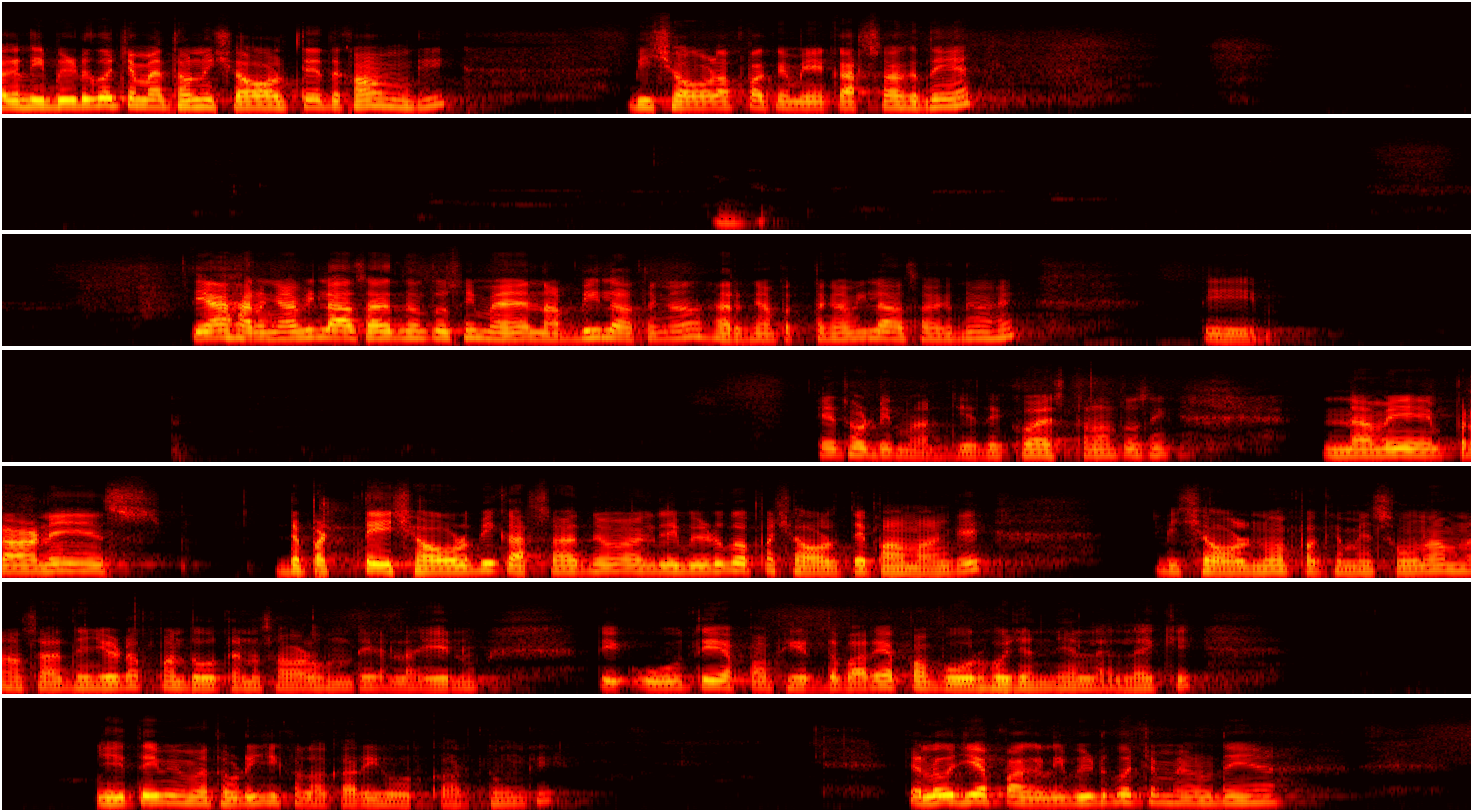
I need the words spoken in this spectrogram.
ਅਗਲੀ ਵੀਡੀਓ 'ਚ ਮੈਂ ਤੁਹਾਨੂੰ ਸ਼ਾਲ ਤੇ ਦਿਖਾਉਂਗੀ ਵੀ ਸ਼ਾਲ ਆਪਾਂ ਕਿਵੇਂ ਕਰ ਸਕਦੇ ਹਾਂ। ਠੀਕ ਹੈ ਤੇ ਆ ਹਰੀਆਂ ਵੀ ਲਾ ਸਕਦੇ ਹੋ ਤੁਸੀਂ, ਮੈਂ ਨਾਭੀ ਲਾਤੀਆਂ, ਹਰੀਆਂ ਪੱਤੀਆਂ ਵੀ ਲਾ ਸਕਦੇ ਹੋ ਇਹ। ਤੇ ਇਹ ਤੁਹਾਡੀ ਮਰਜ਼ੀ ਹੈ, ਦੇਖੋ ਇਸ ਤਰ੍ਹਾਂ ਤੁਸੀਂ ਨਵੇਂ ਪੁਰਾਣੇ ਦੁਪੱਟੇ ਸ਼ਾਲ ਵੀ ਕਰ ਸਕਦੇ ਹੋ। ਅਗਲੀ ਵੀਡੀਓ ਆਪਾਂ ਸ਼ਾਲ ਤੇ ਪਾਵਾਂਗੇ। ਵੀ ਸ਼ਾਲ ਨੂੰ ਆਪਾਂ ਕਿਵੇਂ ਸੋਹਣਾ ਬਣਾ ਸਕਦੇ ਹਾਂ, ਜਿਹੜਾ ਆਪਾਂ ਦੋ ਤਿੰਨ ਸਾਲ ਹੁੰਦੇ ਆ ਲਏ ਨੂੰ। ਤੇ ਉਹ ਤੇ ਆਪਾਂ ਫਿਰ ਦੁਬਾਰੇ ਆਪਾਂ ਬੋਰ ਹੋ ਜੰਨੇ ਆ ਲੈ ਲੈ ਕੇ। ਇਹ ਤੇ ਵੀ ਮੈਂ ਥੋੜੀ ਜਿਹੀ ਕਲਾਕਾਰੀ ਹੋਰ ਕਰ ਦੂੰਗੀ। ਚਲੋ ਜੀ, ਆਪਾਂ ਅਗਲੀ ਵੀਡੀਓ 'ਚ ਮਿਲਦੇ ਆਂ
